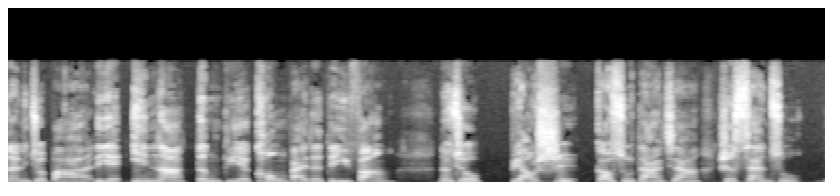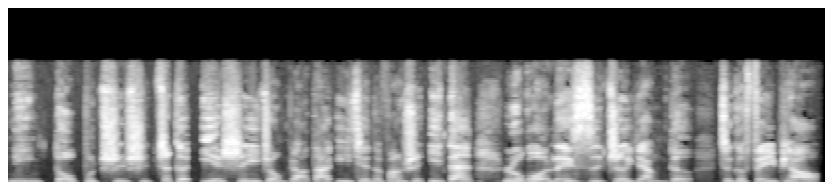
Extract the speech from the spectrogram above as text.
那你就把列音啊、邓蝶空白的地方，那就。表示告诉大家，这三组您都不支持，这个也是一种表达意见的方式。一旦如果类似这样的这个废票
